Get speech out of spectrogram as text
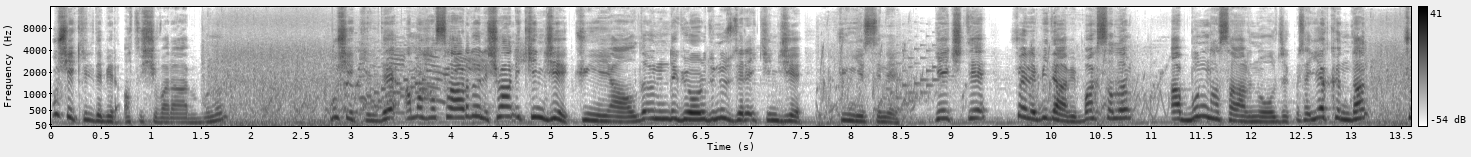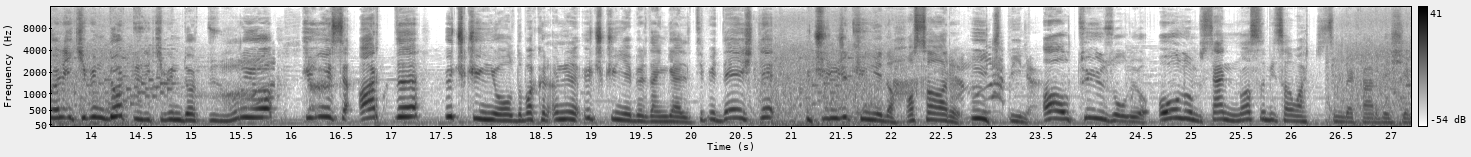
bu şekilde bir atışı var abi bunun. Bu şekilde ama hasarı öyle. Şu an ikinci künyeyi aldı. Önünde gördüğünüz üzere ikinci künyesini geçti. Şöyle bir daha bir basalım. Abi bunun hasarı ne olacak? Mesela yakından şöyle 2400-2400 vuruyor. Künyesi arttı. 3 künye oldu. Bakın önüne 3 künye birden geldi. Tipi değişti. 3. künyede hasarı 3600 oluyor. Oğlum sen nasıl bir savaşçısın be kardeşim?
